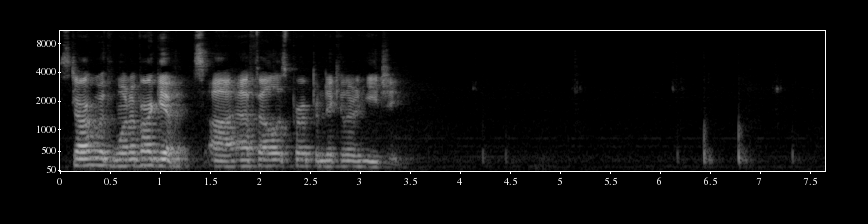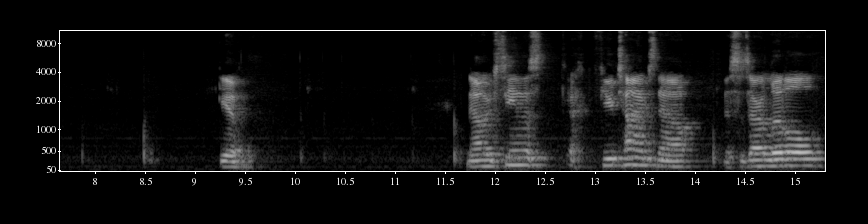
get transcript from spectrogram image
Start with one of our givens. Uh, FL is perpendicular to EG. Given. Now we've seen this few times now. This is our little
